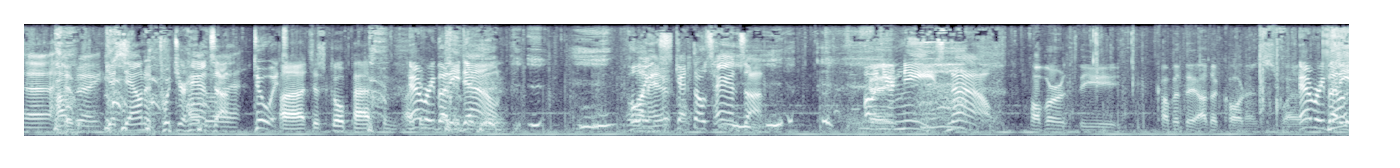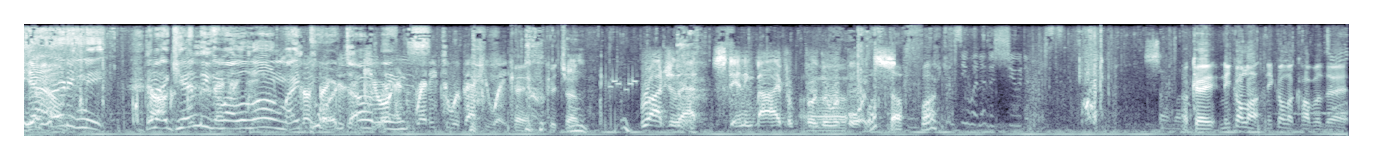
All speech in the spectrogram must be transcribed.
Uh, how do I... Get down and put your hands do I- up. Do it. Uh, just go past him. I Everybody down. Police, get those hands up. On your knees now. Cover the, cover the other corners. While Everybody down. hurting me, and I can't leave them all alone. My Suspect is secure and ready to evacuate. Okay, good job. Roger that. Standing by for further Uh, What reports. the fuck? Okay, Nicola, Nicola, cover the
